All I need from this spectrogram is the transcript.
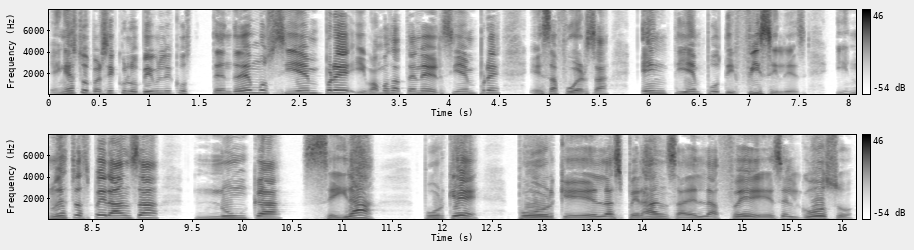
en estos versículos bíblicos tendremos siempre y vamos a tener siempre esa fuerza en tiempos difíciles y nuestra esperanza nunca se irá. ¿Por qué? Porque es la esperanza, es la fe, es el gozo,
